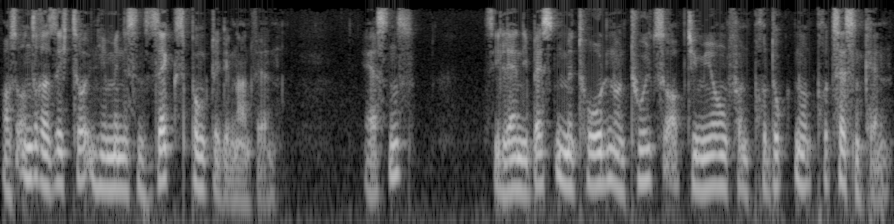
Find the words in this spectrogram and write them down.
Aus unserer Sicht sollten hier mindestens sechs Punkte genannt werden. Erstens, Sie lernen die besten Methoden und Tools zur Optimierung von Produkten und Prozessen kennen,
